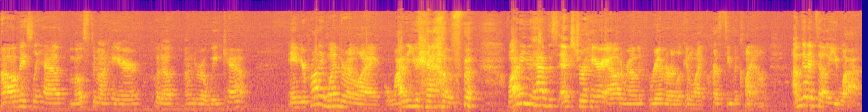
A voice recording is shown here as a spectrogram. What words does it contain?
I obviously have most of my hair put up under a wig cap. And you're probably wondering like, why do you have, why do you have this extra hair out around the perimeter looking like Krusty the Clown? I'm going to tell you why.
